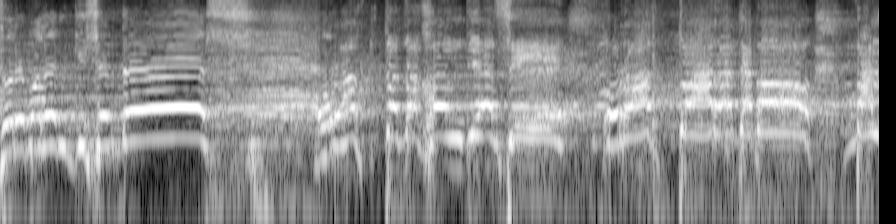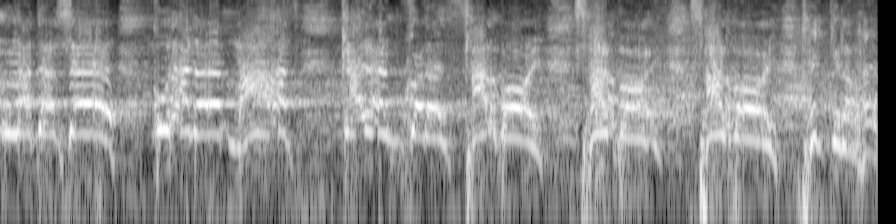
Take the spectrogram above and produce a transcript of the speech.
জোরে বলেন কিসের দেশ? ও রক্ত যখন দিয়েছি, ও রক্ত আরও দেব। বাংলাদেশে কোরআনের লাশ কায়েম করে ছাড়বই ছাড়বই ছাড়বই। ঠিক কিনা ভাই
